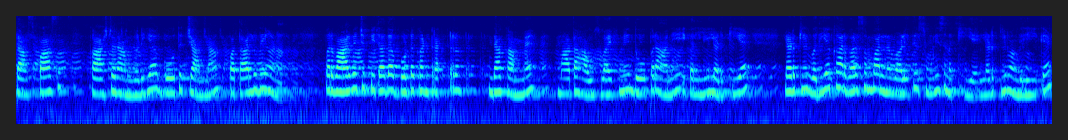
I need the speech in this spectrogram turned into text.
10 ਪਾਸ ਕਾਸਟ ਰਾਮਗੜੀਆ, ਗੋਤ ਚਾਨਾ, ਪਤਾ ਲੁਧਿਆਣਾ। ਪਰਿਵਾਰ ਵਿੱਚ ਪਿਤਾ ਦਾ ਵੁੱਡ ਕੰਟਰੈਕਟਰ ਦਾ ਕੰਮ ਹੈ। ਮਾਤਾ ਹਾਊਸਵਾਈਫ ਨੇ ਦੋ ਭਰਾ ਨੇ ਇਕੱਲੀ ਲੜਕੀ ਹੈ। ਲੜਕੀ ਵਧੀਆ ਘਰ-ਬਾਰ ਸੰਭਾਲਣ ਵਾਲੀ ਤੇ ਸੋਹਣੀ ਸੁਨੱਖੀ ਹੈ। ਲੜਕੀ ਮੰਗਲੀਕ ਹੈ।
